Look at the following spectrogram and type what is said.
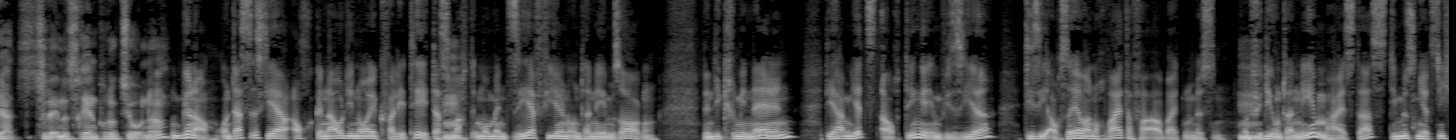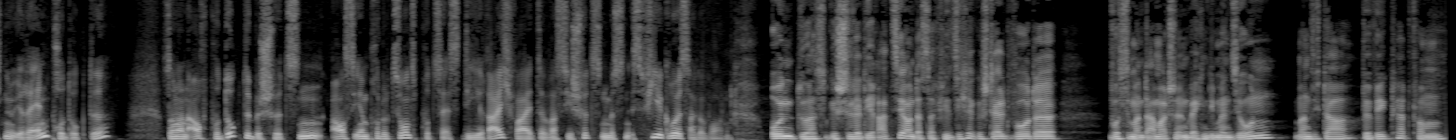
ja, zu der industriellen Produktion, ne? Genau. Und das ist ja auch genau die neue Qualität. Das mhm. macht im Moment sehr vielen Unternehmen Sorgen. Denn die Kriminellen, die haben jetzt auch Dinge im Visier, die sie auch selber noch weiterverarbeiten müssen. Mhm. Und für die Unternehmen heißt das, die müssen jetzt nicht nur ihre Endprodukte, sondern auch Produkte beschützen aus ihrem Produktionsprozess. Die Reichweite, was sie schützen müssen, ist viel größer geworden. Und du hast geschildert die Razzia und dass da viel sichergestellt wurde. Wusste man damals schon, in welchen Dimensionen man sich da bewegt hat vom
